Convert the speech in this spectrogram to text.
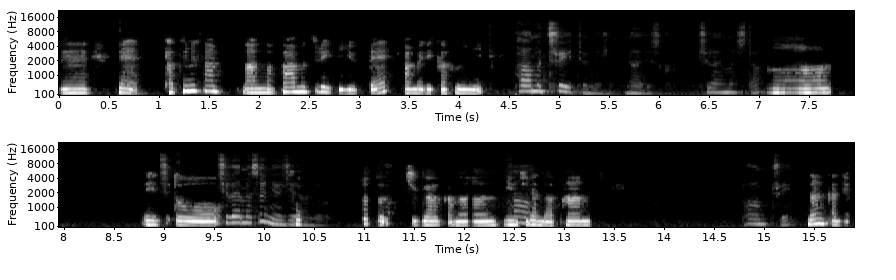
ねえ、ねえ、辰巳さん、あの、パームツリーって言って、アメリカ風に。パームツリーって言うんじゃないですか？違いました？ああ。えっと。違います？ニュージーランドは。ちょっと違うかな。ニュージーランドはパームパームツリーなんかね、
